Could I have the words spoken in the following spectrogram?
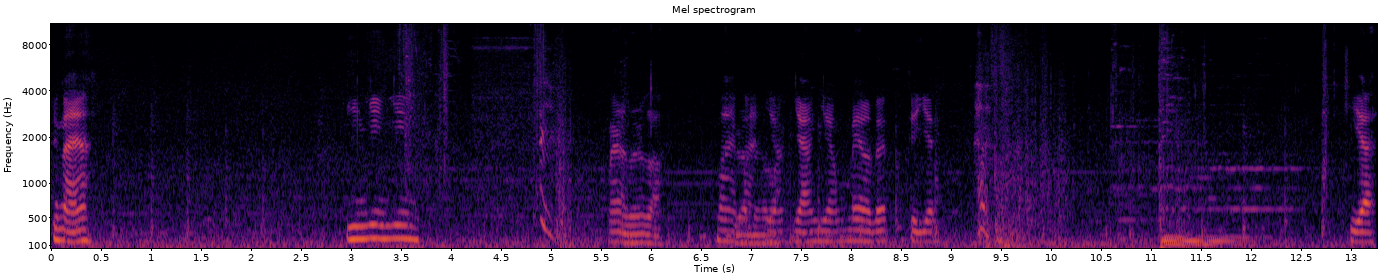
ที่ไหนอะยิงยิงยิงไม่เอาเลยเหรอ ไม่ไม่เดี๋ยวยังยังยังไม่เอาเลยใจเย็นเคลียร์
